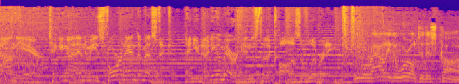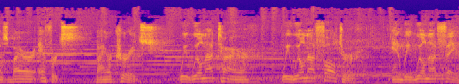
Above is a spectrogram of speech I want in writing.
on the air, taking on enemies foreign and domestic, and uniting Americans to the cause of liberty. We will rally the world to this cause by our efforts, by our courage. We will not tire, we will not falter, and we will not fail.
